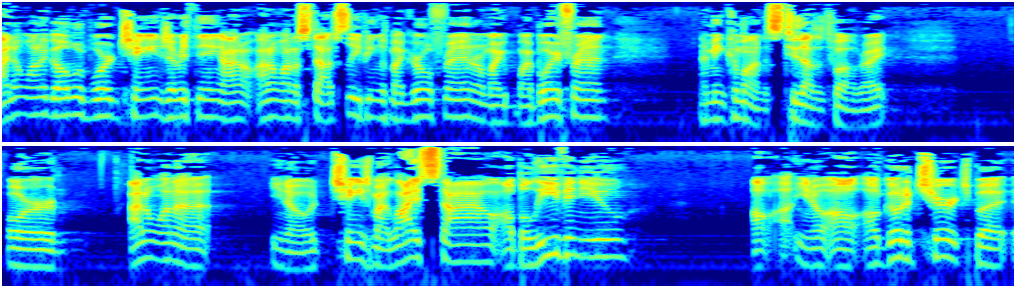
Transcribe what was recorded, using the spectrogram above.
I don't want to go overboard, change everything. I don't I don't want to stop sleeping with my girlfriend or my, my boyfriend. I mean, come on, it's 2012, right? Or I don't want to, you know, change my lifestyle. I'll believe in you. I'll you know I'll, I'll go to church, but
